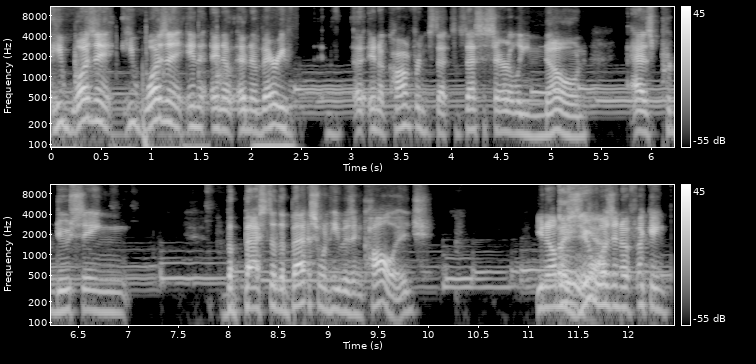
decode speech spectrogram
he wasn't he wasn't in a, in a, in a very in a conference that's necessarily known as producing the best of the best when he was in college. You know I mean, Mizzou yeah. wasn't a fucking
